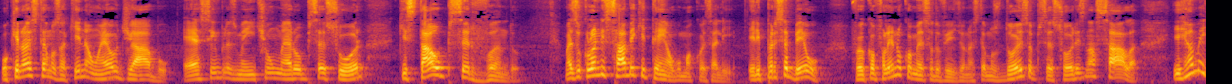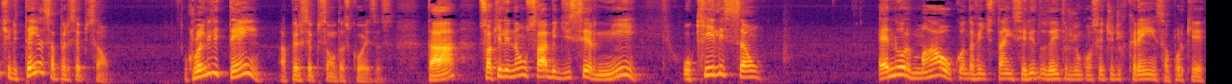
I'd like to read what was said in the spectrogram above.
O que nós temos aqui não é o diabo, é simplesmente um mero obsessor que está observando. Mas o clone sabe que tem alguma coisa ali. Ele percebeu. Foi o que eu falei no começo do vídeo. Nós temos dois obsessores na sala. E realmente ele tem essa percepção. O clone ele tem a percepção das coisas, tá? Só que ele não sabe discernir o que eles são. É normal quando a gente está inserido dentro de um conceito de crença, por quê?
